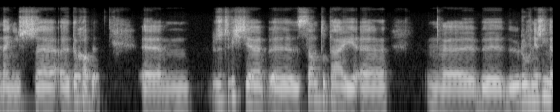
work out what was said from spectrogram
najniższe dochody. Rzeczywiście są tutaj E, również inne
